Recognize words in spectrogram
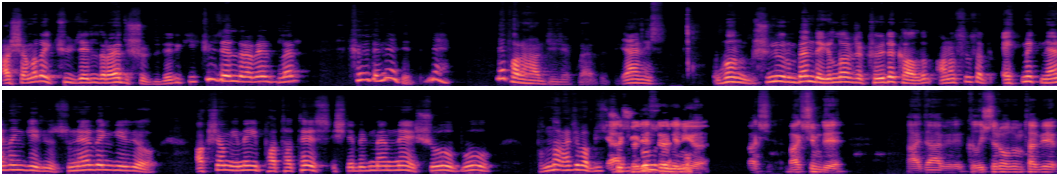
aşamada 250 liraya düşürdü. Dedi ki 250 lira verdiler. Köyde ne dedi? Ne? Ne para harcayacaklar dedi. Yani ulan düşünüyorum ben de yıllarca köyde kaldım. Anasını satayım. Ekmek nereden geliyor? Su nereden geliyor? Akşam yemeği patates işte bilmem ne şu bu. Bunlar acaba biz Ya şöyle çocukluğumuzda söyleniyor. Bak, şi- bak şimdi. Hadi abi. Kılıçdaroğlu'nun tabii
